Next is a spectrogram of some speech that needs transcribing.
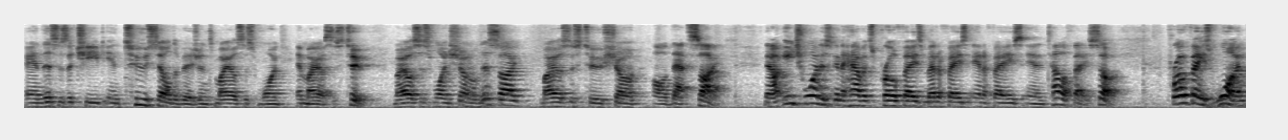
and this is achieved in two cell divisions, meiosis 1 and meiosis 2. Meiosis 1 shown on this side, meiosis 2 shown on that side. Now each one is going to have its prophase, metaphase, anaphase, and telophase. So Prophase 1,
